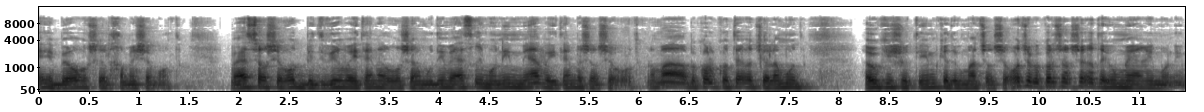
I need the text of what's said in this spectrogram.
אה, באורך של חמש אמות. ויעש שרשרות בדביר ויתן על ראש העמודים, ויעש רימונים מאה ויתן בשרשרות. כלומר, בכל כותרת של עמוד היו קישוטים כדוגמת שרשרות, שבכל שרשרת היו מאה רימונים.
